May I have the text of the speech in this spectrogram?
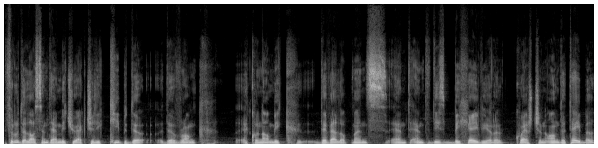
through the loss and damage you actually keep the the wrong economic developments and and this behavioral question on the table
